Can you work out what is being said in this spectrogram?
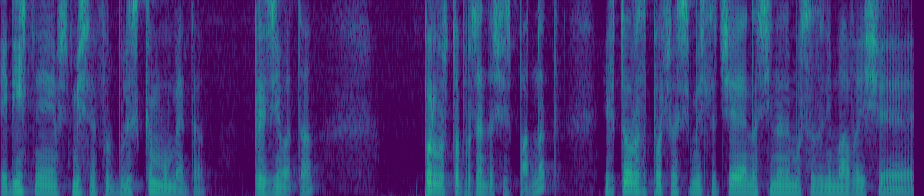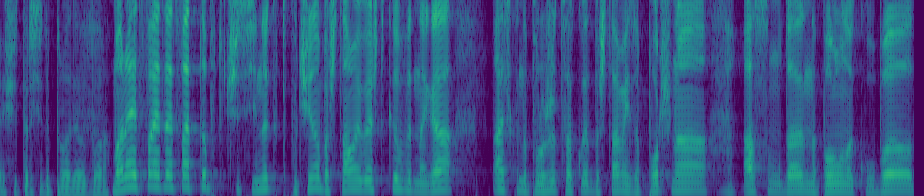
единственият смислен футболист към момента, през зимата, първо 100% ще изпаднат и второ започва да си мисля, че на сина не му се занимава и ще, ще търси да продаде отбора. Ма не, това е, това е, това е тъпото, че сина като почина баща му и беше такъв веднага, аз искам да продължа това, което баща ми започна, аз съм отдаден напълно на клуба,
